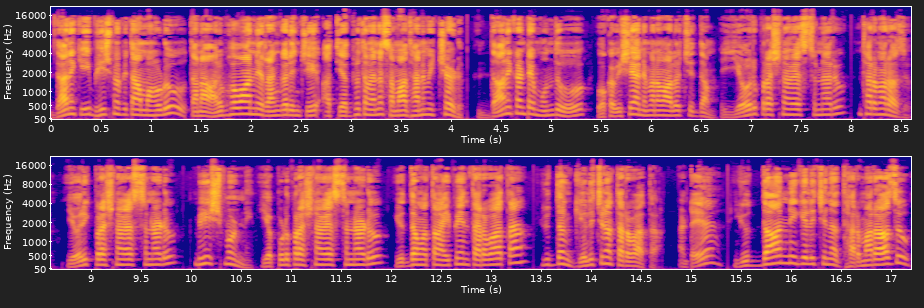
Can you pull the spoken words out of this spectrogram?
దానికి భీష్మ పితామహుడు తన అనుభవాన్ని రంగరించి అత్యద్భుతమైన సమాధానం ఇచ్చాడు. దానికంటే ముందు ఒక విషయాన్ని మనం ఆలోచిద్దాం. ఎవరు ప్రశ్న వేస్తున్నారు? ధర్మరాజు. ఎవరికి ప్రశ్న వేస్తున్నాడు? భీష్ముణ్ణి. ఎప్పుడు ప్రశ్న వేస్తున్నాడు? యుద్ధం మొత్తం అయిపోయిన తర్వాత? యుద్ధం గెలిచిన తర్వాత. అంటే యుద్ధాన్ని గెలిచిన ధర్మరాజు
